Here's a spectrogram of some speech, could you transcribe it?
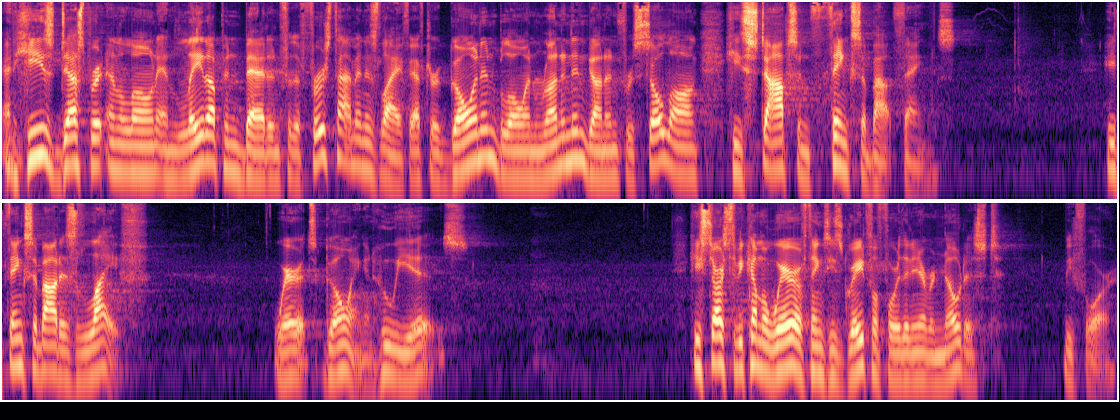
And he's desperate and alone and laid up in bed. And for the first time in his life, after going and blowing, running and gunning for so long, he stops and thinks about things. He thinks about his life, where it's going, and who he is. He starts to become aware of things he's grateful for that he never noticed before.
